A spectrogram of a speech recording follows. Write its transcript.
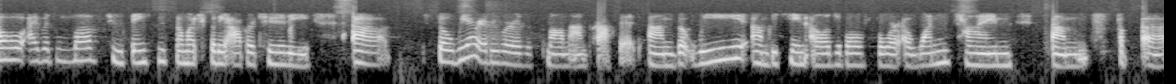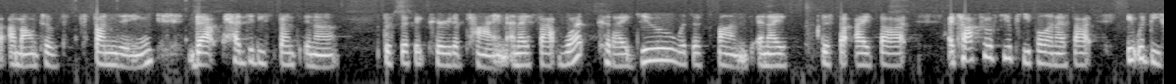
Oh, I would love to. Thank you so much for the opportunity. Uh, so we are everywhere as a small nonprofit, um, but we um, became eligible for a one-time um, f- uh, amount of funding that had to be spent in a specific period of time. And I thought, what could I do with this fund? And I, this, I thought, I talked to a few people, and I thought it would be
